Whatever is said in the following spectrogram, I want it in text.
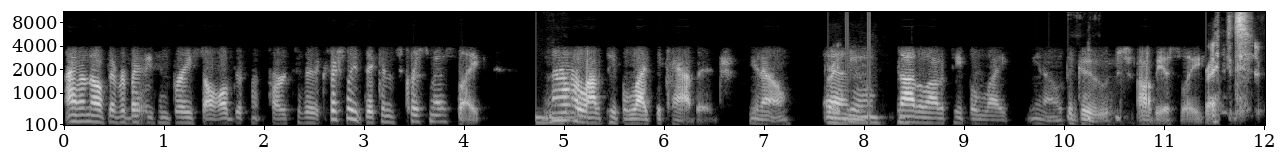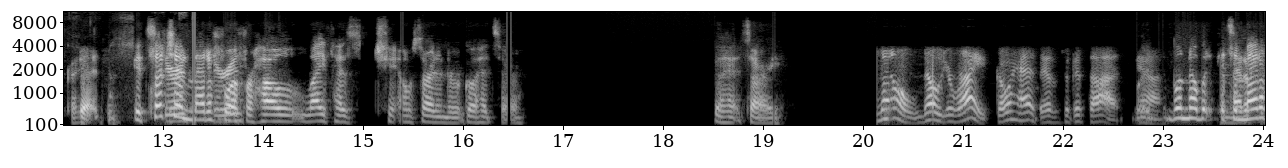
I don't know if everybody's embraced all different parts of it, especially Dickens Christmas. Like, not a lot of people like the cabbage, you know, and Yeah. not a lot of people like, you know, the goose, obviously. Right. right. But It's such a is- metaphor for how life has changed. Oh, sorry to interrupt. Go ahead, Sarah. Go ahead. Sorry. No, no, you're right. Go ahead. That was a good thought. Yeah. Well, no, but it's a metaphor.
